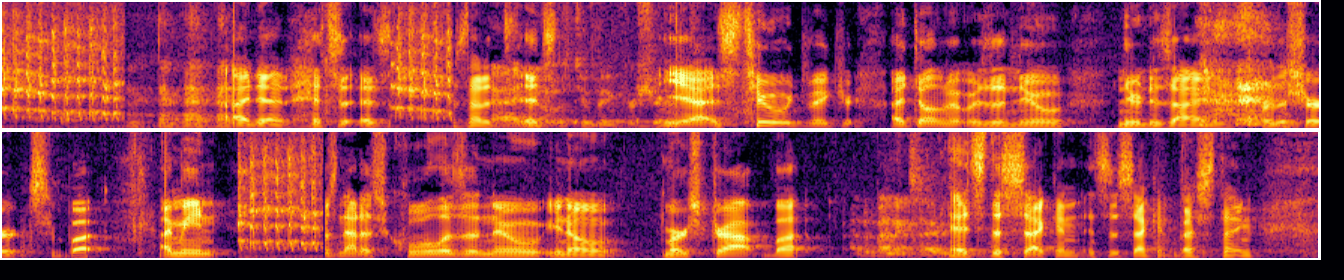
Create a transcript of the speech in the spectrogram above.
I did. It's it's it's not a, Yeah, it's it was too big for sure. yeah, it's too big. for- I told him it was a new new design for the shirts, but I mean, it was not as cool as a new you know merch drop, but I'd have been excited. it's the second. It's the second best thing.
